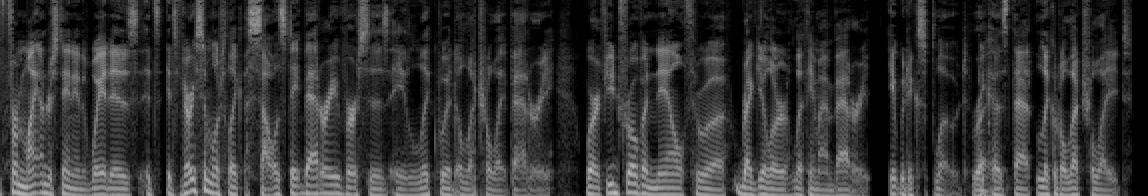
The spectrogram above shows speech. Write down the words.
from my understanding, the way it is, it's it's very similar to like a solid state battery versus a liquid electrolyte battery, where if you drove a nail through a regular lithium ion battery, it would explode Right. because that liquid electrolyte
